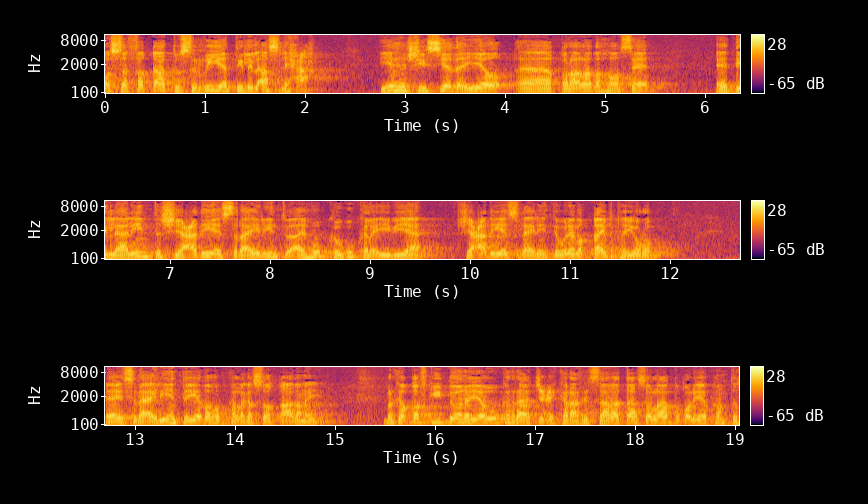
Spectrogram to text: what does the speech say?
Wasafaqaatu siriyati lilaslixa. Iyo heshiisyada iyo qoraalada hoose ee dilaaliinta shiicada iyo israa'iiliyiintu ay hubka ugu kala iibiyaan. Shiicada iyo israa'iiliyiinta weliba qaybta yurub ee israa'iiliyiinta iyada hubka laga soo qaadanayo marka qofkii doonaya uu ka raajici karaa risaaladaasoo laba boqol iyo konton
